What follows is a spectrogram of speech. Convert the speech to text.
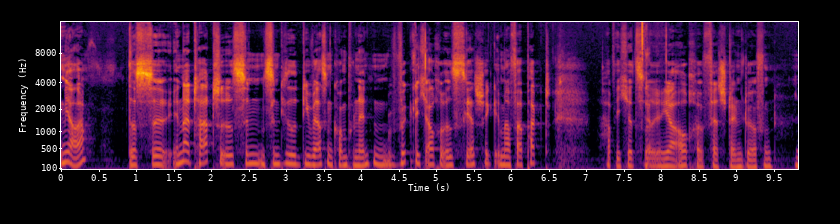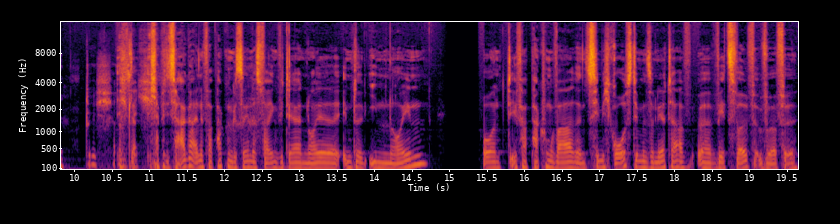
ja, das äh, in der Tat äh, sind, sind diese diversen Komponenten wirklich auch äh, sehr schick immer verpackt. Habe ich jetzt ja, ja auch feststellen dürfen. Durch, ich glaub, ich habe die Tage eine Verpackung gesehen, das war irgendwie der neue Intel i9 und die Verpackung war ein ziemlich groß dimensionierter äh, W12-Würfel.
